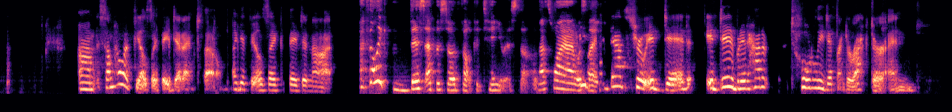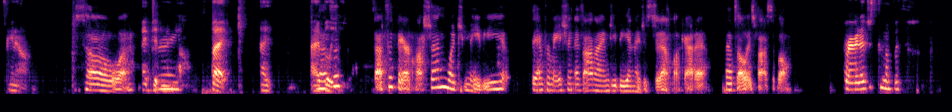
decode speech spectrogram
Um, somehow it feels like they didn't, though. Like it feels like they did not. I felt like this episode felt continuous though. That's why I was It- like, that's true. It did. It did, but it had a totally different director. And you know, so I didn't I- know. But I I that's a believe that's a fair question, which maybe the information is on IMDb and I just didn't look at it. That's always possible. all right, I just come up with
